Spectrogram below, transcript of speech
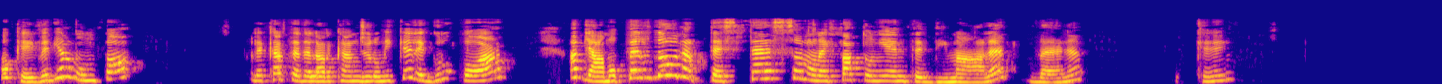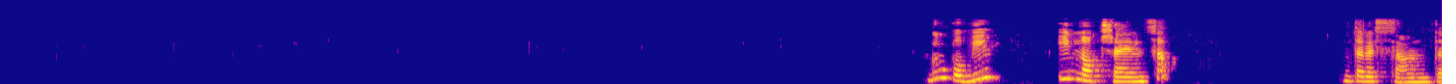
Ok, vediamo un po' le carte dell'Arcangelo Michele, gruppo A, abbiamo perdona te stesso, non hai fatto niente di male, bene, ok. Gruppo B, innocenza, interessante.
